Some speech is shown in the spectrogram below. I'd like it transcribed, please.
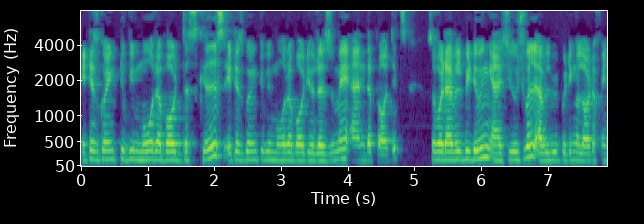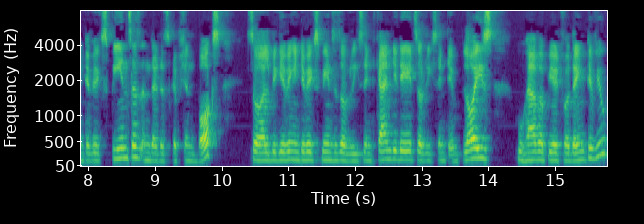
It is going to be more about the skills. It is going to be more about your resume and the projects. So what I will be doing as usual, I will be putting a lot of interview experiences in the description box. So I'll be giving interview experiences of recent candidates or recent employees who have appeared for the interview.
